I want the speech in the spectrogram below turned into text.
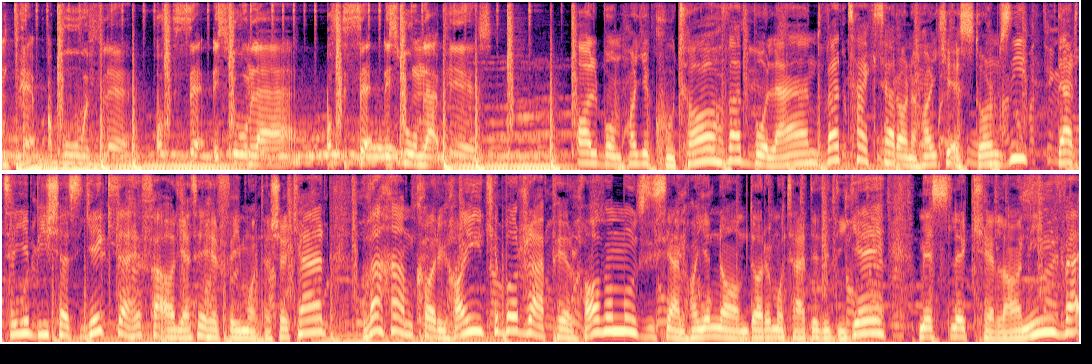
I'm pep, I ball with flair. Off the set, they storm like, off the set, they storm like peers. آلبوم های کوتاه و بلند و تک ترانه هایی که استورمزی در طی بیش از یک دهه فعالیت حرفه‌ای منتشر کرد و همکاری هایی که با رپرها و موزیسین های نامدار متعدد دیگه مثل کلانی و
